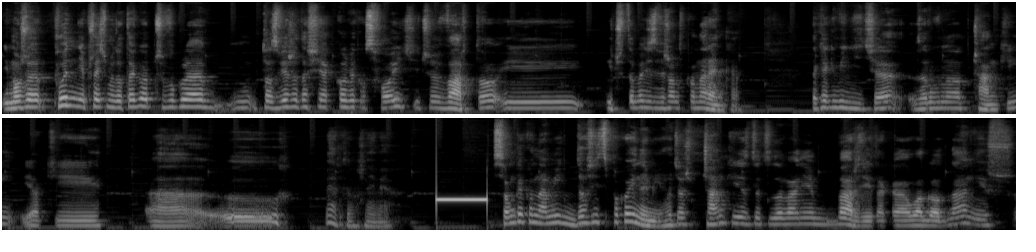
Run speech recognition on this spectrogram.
I może płynnie przejdźmy do tego, czy w ogóle to zwierzę da się jakkolwiek oswoić i czy warto i, i czy to będzie zwierzątko na rękę. Tak jak widzicie, zarówno czanki, jak i e, uh, jak to? Są gekonami dosyć spokojnymi, chociaż Chunky jest zdecydowanie bardziej taka łagodna niż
